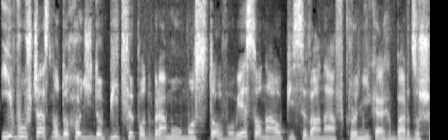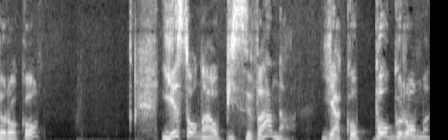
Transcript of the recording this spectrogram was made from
I wówczas no, dochodzi do bitwy pod bramą mostową. Jest ona opisywana w kronikach bardzo szeroko. Jest ona opisywana jako pogrom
